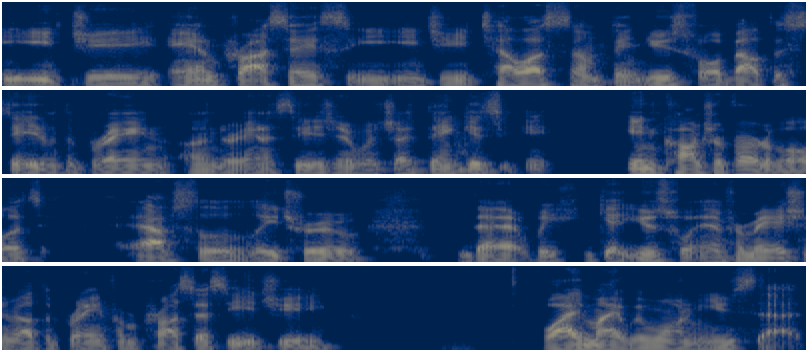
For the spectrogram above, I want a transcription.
EEG and process EEG tell us something useful about the state of the brain under anesthesia, which I think is incontrovertible. It's absolutely true that we can get useful information about the brain from process EEG. Why might we want to use that?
